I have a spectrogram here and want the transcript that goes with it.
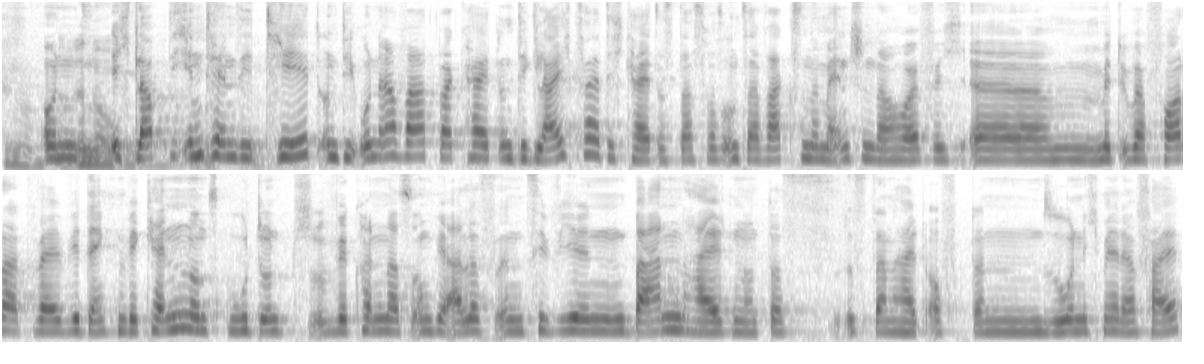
Genau. Und Erinnerung ich glaube, die Intensität und die Unerwartbarkeit und die Gleichzeitigkeit ist das, was uns erwachsene Menschen da häufig äh, mit überfordert, weil wir denken, wir kennen uns gut und wir können das irgendwie alles in zivilen Bahnen halten und das ist dann halt oft dann so nicht mehr der Fall.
